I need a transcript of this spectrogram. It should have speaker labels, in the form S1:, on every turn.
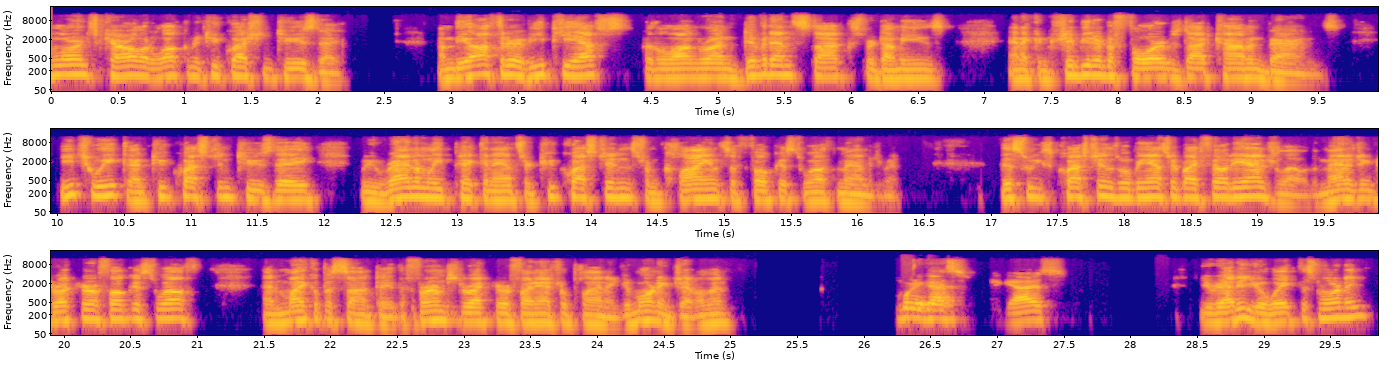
S1: I'm Lawrence Carroll, and welcome to Two Question Tuesday. I'm the author of ETFs for the long run, Dividend Stocks for Dummies, and a contributor to Forbes.com and Barron's. Each week on Two Question Tuesday, we randomly pick and answer two questions from clients of Focused Wealth Management. This week's questions will be answered by Phil D'Angelo, the Managing Director of Focused Wealth, and Michael Passante, the firm's Director of Financial Planning. Good morning, gentlemen.
S2: Good Morning, guys.
S3: Hey, guys.
S1: You ready? You awake this morning?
